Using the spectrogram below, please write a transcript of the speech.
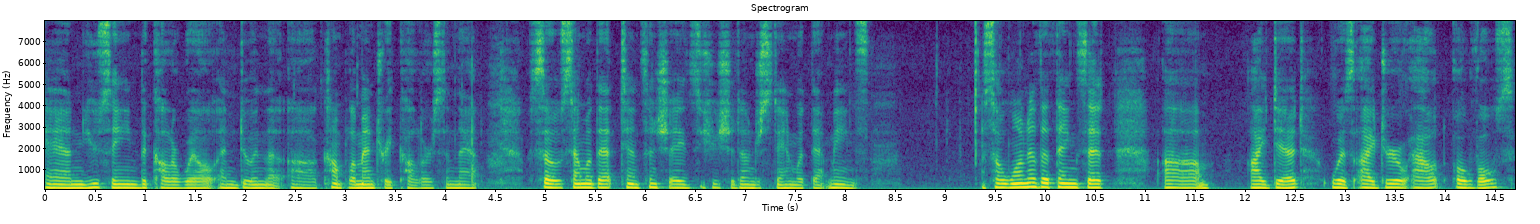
and using the color wheel and doing the uh, complementary colors and that. So some of that tints and shades, you should understand what that means. So one of the things that um, I did was I drew out ovals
